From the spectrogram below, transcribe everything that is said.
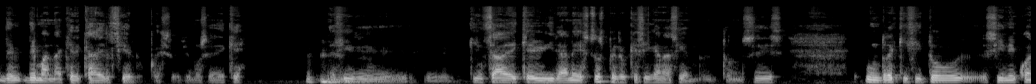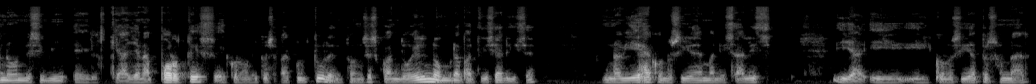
de, de maná que cae del cielo, pues yo no sé de qué. Es decir, eh, quién sabe de qué vivirán estos, pero que sigan haciendo. Entonces, un requisito sine qua non es el que hayan aportes económicos a la cultura. Entonces, cuando él nombra a Patricia Ariza, una vieja conocida de Manizales y, y conocida personal,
